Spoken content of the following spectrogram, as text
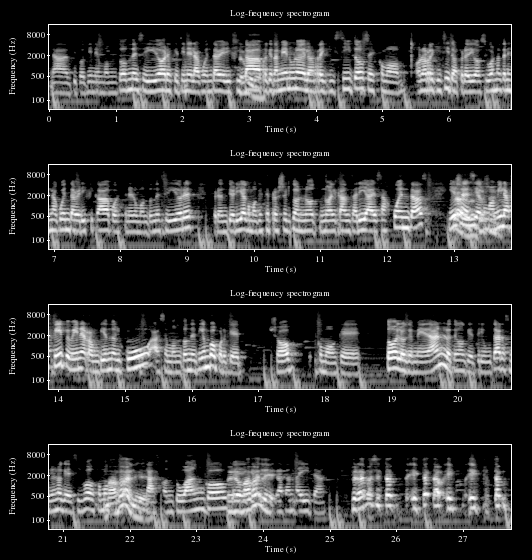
nada, tipo tiene un montón de seguidores, que tiene la cuenta verificada, porque también uno de los requisitos es como, o no requisitos, pero digo, si vos no tenés la cuenta verificada, puedes tener un montón de seguidores, pero en teoría como que este proyecto no, no alcanzaría esas cuentas. Y ella decía, como a mí la FIP me viene rompiendo el Q hace un montón de tiempo, porque yo como que todo lo que me dan lo tengo que tributar, si no es lo que decís vos, ¿cómo vale. con tu banco pero más vale. la tanta Pero además está, está, es tan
